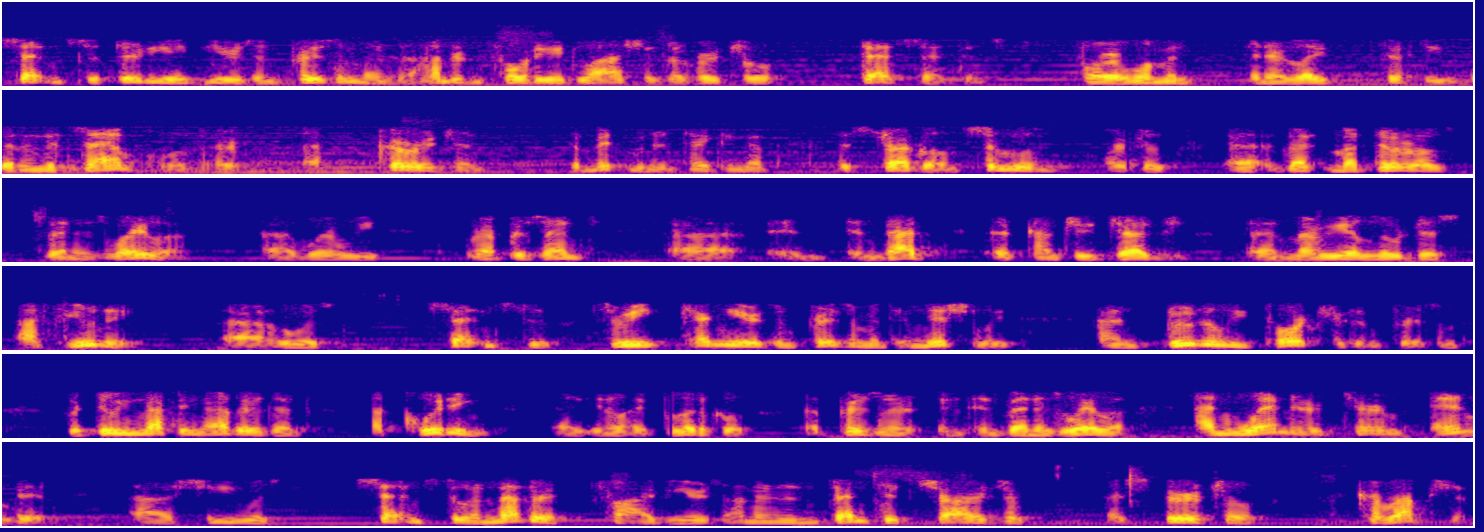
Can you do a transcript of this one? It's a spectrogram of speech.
sentenced to 38 years in prison and 148 lashes, a virtual death sentence for a woman in her late 50s, but an example of her uh, courage and commitment in taking up the struggle. And similar to uh, Maduro's Venezuela, uh, where we represent uh, in, in, that uh, country Judge uh, Maria Lourdes Afiuni, who was sentenced to three, 10 years imprisonment initially and brutally tortured in prison for doing nothing other than acquitting, uh, you know, a political uh, prisoner in, in, Venezuela. And when her term ended, uh, she was sentenced to another five years on an invented charge of spiritual corruption.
